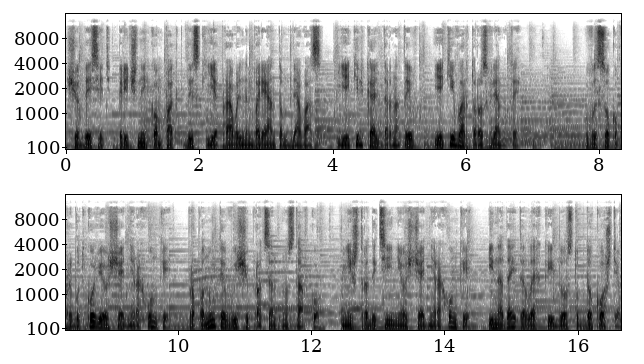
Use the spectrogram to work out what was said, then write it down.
що 10-річний компакт-диск є правильним варіантом для вас, є кілька альтернатив, які варто розглянути. Високоприбуткові ощадні рахунки пропонуйте вищу процентну ставку, ніж традиційні ощадні рахунки, і надайте легкий доступ до коштів.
